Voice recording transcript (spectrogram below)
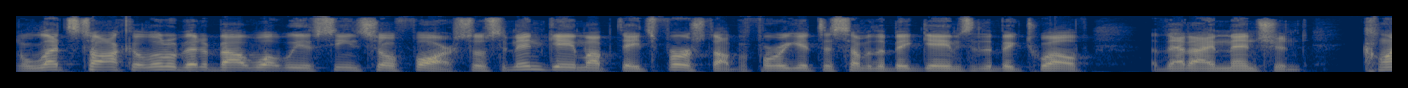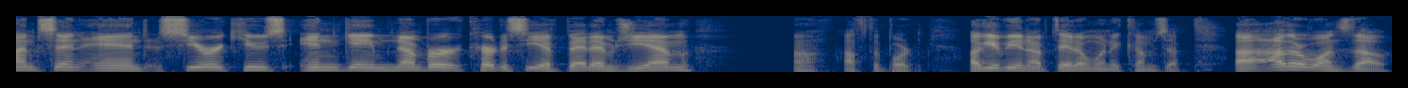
Let's talk a little bit about what we have seen so far. So, some in game updates first off, before we get to some of the big games in the Big 12 that I mentioned. Clemson and Syracuse in game number, courtesy of BetMGM. Oh, off the board. I'll give you an update on when it comes up. Uh, other ones, though.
